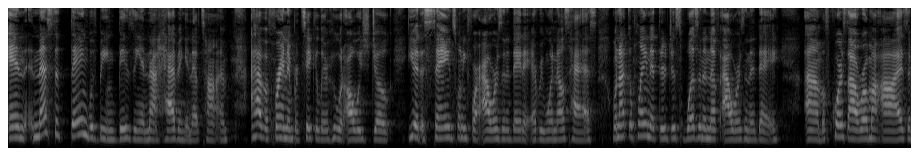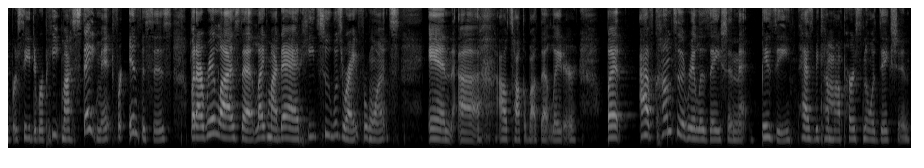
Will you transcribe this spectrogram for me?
And, and that's the thing with being busy and not having enough time. I have a friend in particular who would always joke, You had the same 24 hours in a day that everyone else has. When I complained that there just wasn't enough hours in a day. Um, of course, I'll roll my eyes and proceed to repeat my statement for emphasis, but I realized that, like my dad, he too was right for once, and uh, I'll talk about that later. But I've come to the realization that busy has become my personal addiction,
